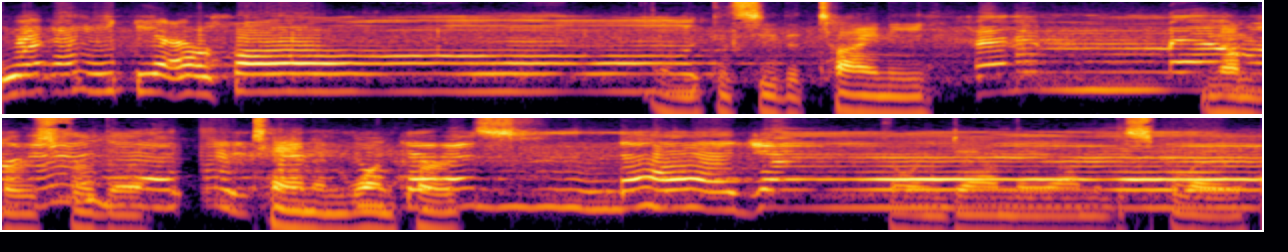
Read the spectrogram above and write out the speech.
وألق And عصاك you can see the tiny numbers for the رآها 10 and 1 hertz going down there on the display.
